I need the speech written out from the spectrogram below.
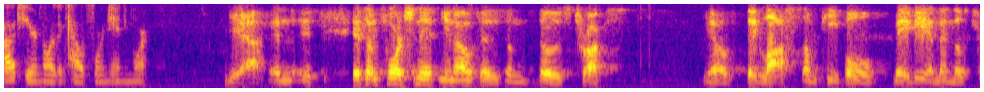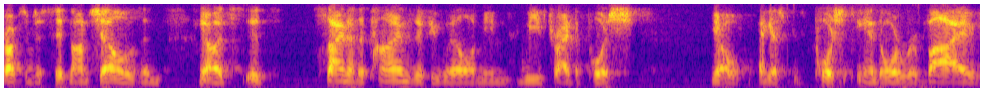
out here in Northern California anymore. Yeah, and it, it's unfortunate, you know, because um, those trucks, you know, they lost some people maybe, and then those trucks are just sitting on shelves, and you know, it's it's sign of the times, if you will. I mean, we've tried to push you know, I guess push and or revive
